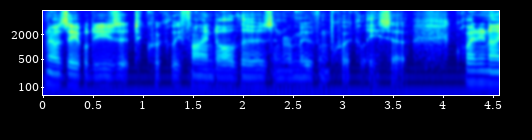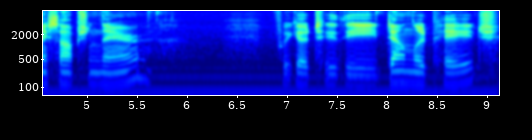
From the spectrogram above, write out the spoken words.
and I was able to use it to quickly find all those and remove them quickly. So quite a nice option there. If we go to the download page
